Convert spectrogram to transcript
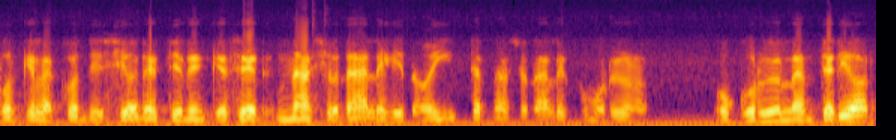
porque las condiciones tienen que ser nacionales y no internacionales, como ocurrió, en la anterior,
